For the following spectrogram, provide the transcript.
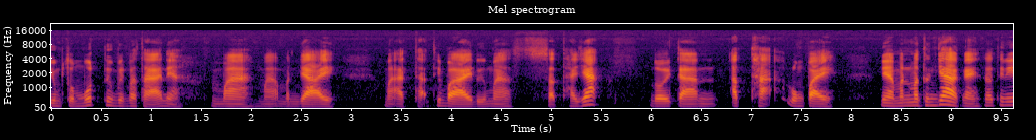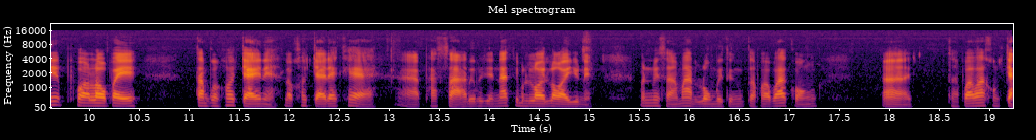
ยืมสมมุติซึ่งเป็นภาษาเนี่ยมามาบรรยายมาอธิบายหรือมาสัทธยะ โดยการอัฏฐะลงไปเนี่ยมันมันถึงยากไงแล้วทีนี้พอเราไป ทำความเข้าใจเนี่ยเราเข้าใจได้แค่ภาษาหรือพยัญชนะที่มันลอยๆอยู่เนี่ยมันไม่สามารถลงไปถึงสภาวะของสภาวะของใจ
